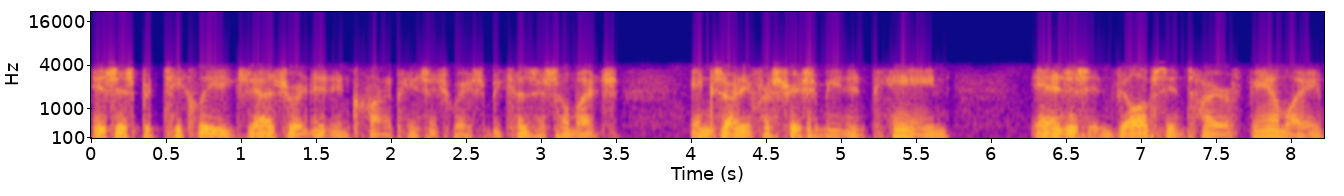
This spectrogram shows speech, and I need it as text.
It's just particularly exaggerated in chronic pain situations because there's so much anxiety and frustration being in pain, and it just envelops the entire family.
